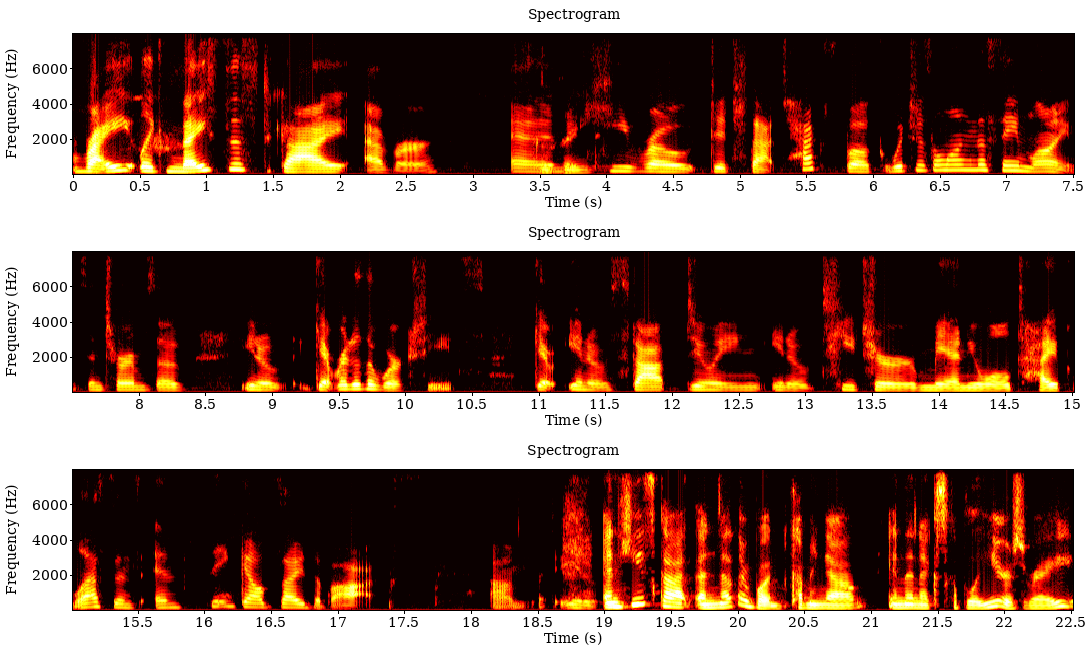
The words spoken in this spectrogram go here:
right? Like nicest guy ever." Oh, and he wrote "Ditch That Textbook," which is along the same lines in terms of, you know, get rid of the worksheets, get you know stop doing you know teacher manual type lessons and think outside the box um, you know. and he's got another one coming out in the next couple of years right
